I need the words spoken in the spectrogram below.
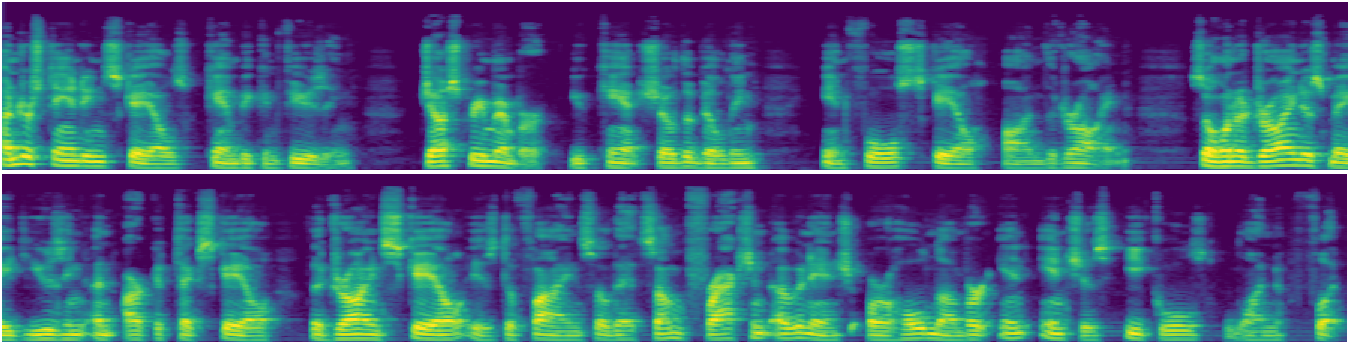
Understanding scales can be confusing. Just remember, you can't show the building in full scale on the drawing. So when a drawing is made using an architect scale, the drawing scale is defined so that some fraction of an inch or whole number in inches equals one foot.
